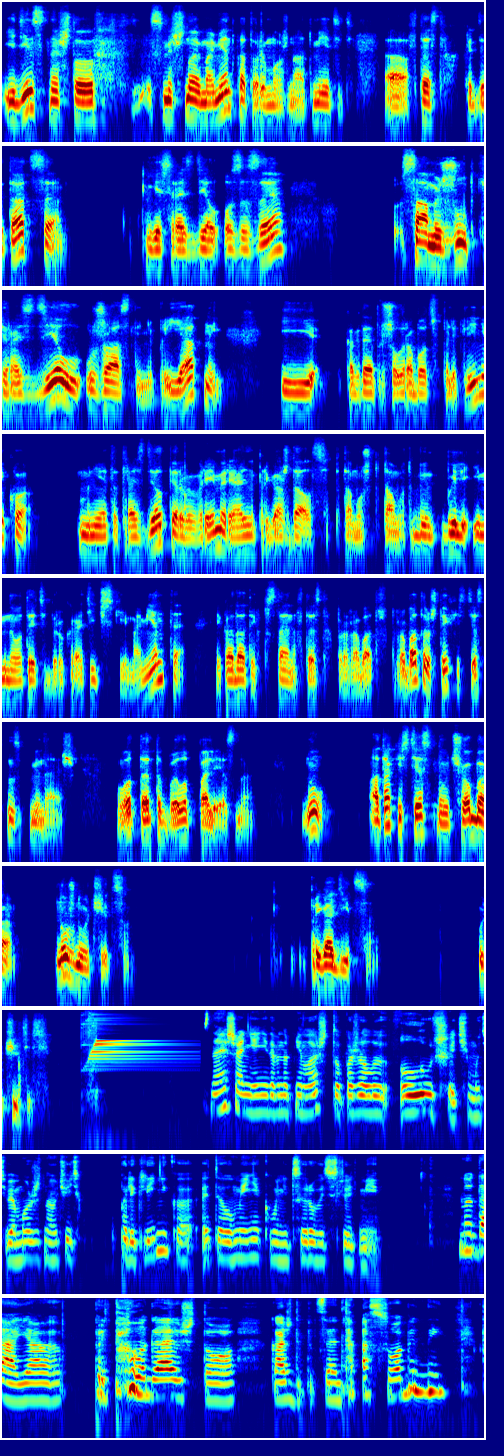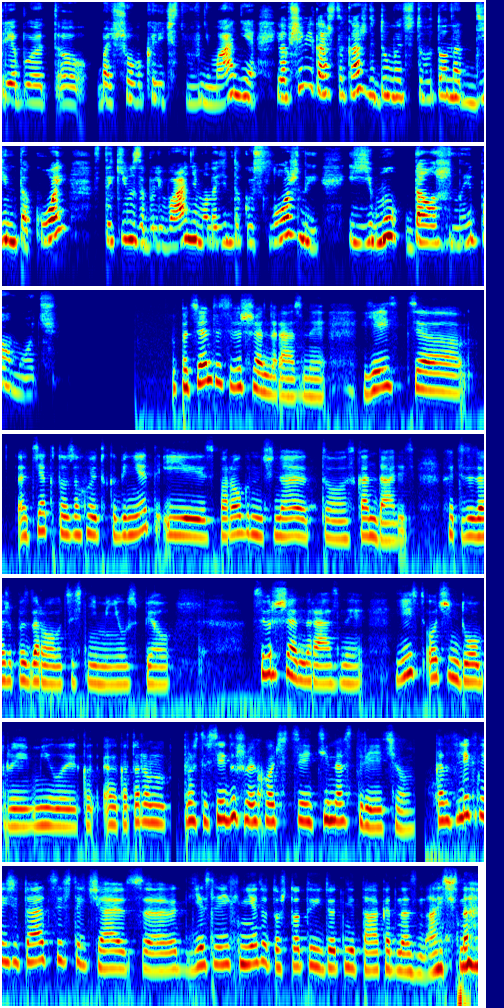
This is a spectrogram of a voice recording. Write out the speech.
Единственное, что смешной момент, который можно отметить э, в тестах аккредитация, есть раздел ОЗЗ, самый жуткий раздел, ужасный, неприятный, и когда я пришел работать в поликлинику, мне этот раздел первое время реально пригождался, потому что там вот были именно вот эти бюрократические моменты, и когда ты их постоянно в тестах прорабатываешь, прорабатываешь, ты их, естественно, запоминаешь. Вот это было полезно. Ну, а так, естественно, учеба, нужно учиться. Пригодится. Учитесь. Знаешь, Аня, я недавно поняла, что, пожалуй, лучшее, чему тебя может научить поликлиника, это умение коммуницировать с людьми. Ну да, я предполагаю, что каждый пациент особенный, требует э, большого количества внимания. И вообще, мне кажется, каждый думает, что вот он один такой, с таким заболеванием, он один такой сложный, и ему должны помочь. Пациенты совершенно разные. Есть э, те, кто заходит в кабинет и с порога начинают э, скандалить, хотя ты даже поздороваться с ними не успел совершенно разные. Есть очень добрые, милые, э, которым просто всей душой хочется идти навстречу. Конфликтные ситуации встречаются. Если их нету, то что-то идет не так однозначно.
